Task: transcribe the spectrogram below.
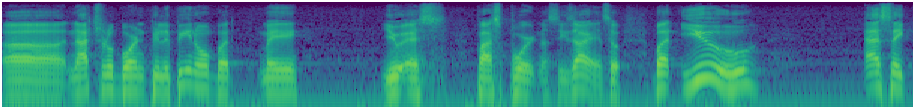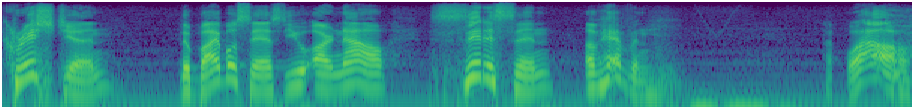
uh, natural-born Filipino but may U.S. passport na si Zion. So, but you, as a Christian, the Bible says you are now citizen of heaven. Wow.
